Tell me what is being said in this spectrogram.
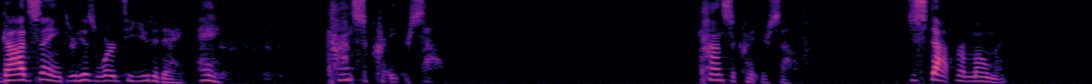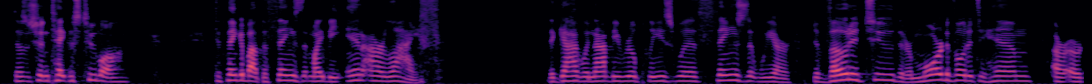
God saying through his word to you today, "Hey, consecrate yourself. Consecrate yourself." Just stop for a moment. Doesn't shouldn't take us too long to think about the things that might be in our life that God would not be real pleased with, things that we are devoted to, that are more devoted to Him, or, or,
